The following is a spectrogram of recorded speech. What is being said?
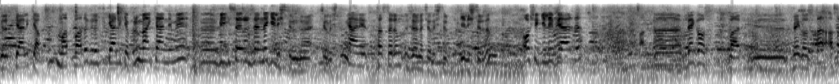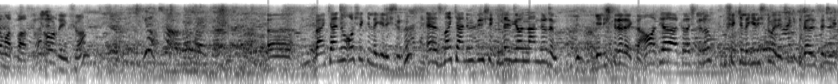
grafikerlik yaptım. Matbaada grafikerlik yapıyorum. Ben kendimi e, bilgisayar üzerine geliştirmeye çalıştım. Yani tasarım üzerine çalıştır, geliştirdim. O şekilde bir yerde e, Begos var. E, Begos'ta ata matbaası var. Oradayım şu an. Ee, ben kendimi o şekilde geliştirdim. En azından kendimi bir şekilde yönlendirdim. Geliştirerekten. Ama diğer arkadaşlarım bu şekilde geliştirmediği için gazetecilik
